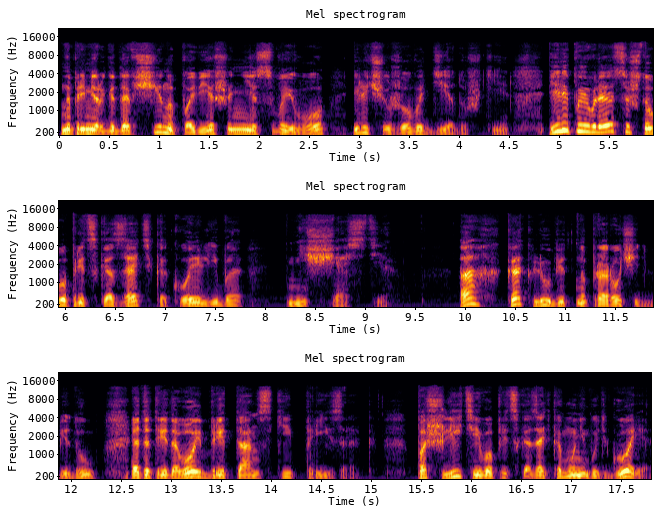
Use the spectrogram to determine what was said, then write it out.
например, годовщину повешения своего или чужого дедушки, или появляются, чтобы предсказать какое-либо несчастье. Ах, как любит напророчить беду этот рядовой британский призрак! Пошлите его предсказать кому-нибудь горе,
